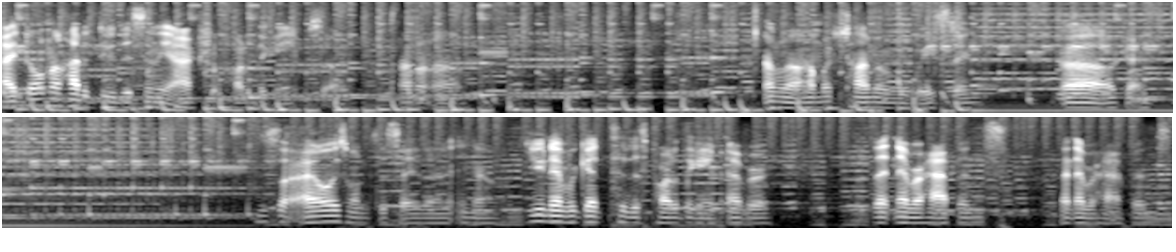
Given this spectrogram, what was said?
I don't know how to do this in the actual part of the game, so I don't know. I don't know how much time I'm wasting. Uh, okay. Sorry, I always wanted to say that, you know. You never get to this part of the game, ever. That never happens. That never happens.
